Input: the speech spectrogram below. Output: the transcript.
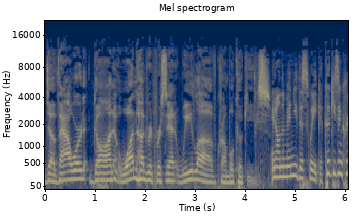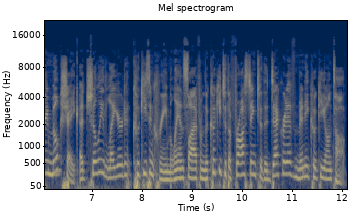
Devoured, gone 100%. We love Crumbl Cookies. And on the menu this week, a cookies and cream milkshake, a chili layered cookies and cream landslide from the cookie to the frosting to the decorative mini cookie on top.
